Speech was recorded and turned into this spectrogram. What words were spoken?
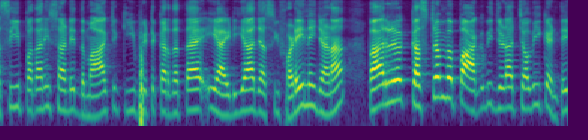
ਅਸੀਂ ਪਤਾ ਨਹੀਂ ਸਾਡੇ ਦਿਮਾਗ 'ਚ ਕੀ ਫਿੱਟ ਕਰ ਦਿੱਤਾ ਹੈ, ਇਹ ਆਈਡੀਆ ਜਾਂ ਅਸੀਂ ਫੜੇ ਹੀ ਨਹੀਂ ਜਾਣਾ। ਪਰ ਕਸਟਮ ਵਿਭਾਗ ਵੀ ਜਿਹੜਾ 24 ਘੰਟੇ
